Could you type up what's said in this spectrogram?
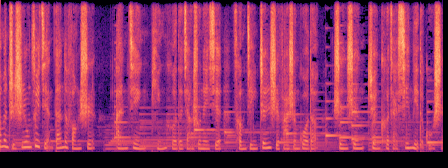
他们只是用最简单的方式，安静平和地讲述那些曾经真实发生过的、深深镌刻在心里的故事。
